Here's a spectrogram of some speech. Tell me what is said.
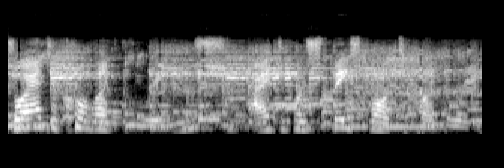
So I had to collect rings. I had to press spacebar to collect rings.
